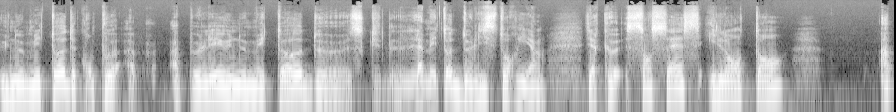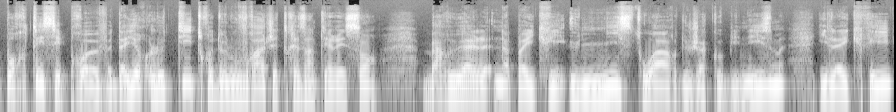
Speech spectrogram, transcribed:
une méthode qu'on peut appeler une méthode, euh, la méthode de l'historien. C'est-à-dire que sans cesse, il entend apporter ses preuves. D'ailleurs, le titre de l'ouvrage est très intéressant. Baruel n'a pas écrit une histoire du jacobinisme, il a écrit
